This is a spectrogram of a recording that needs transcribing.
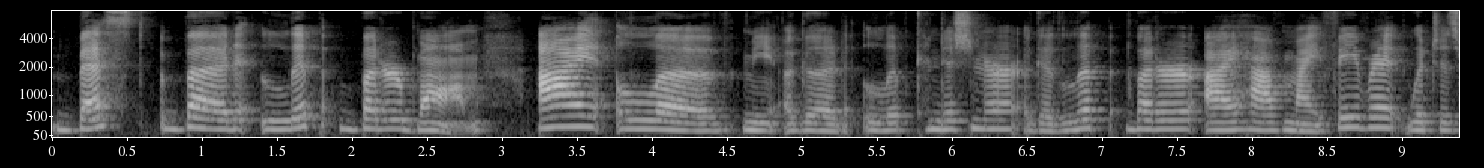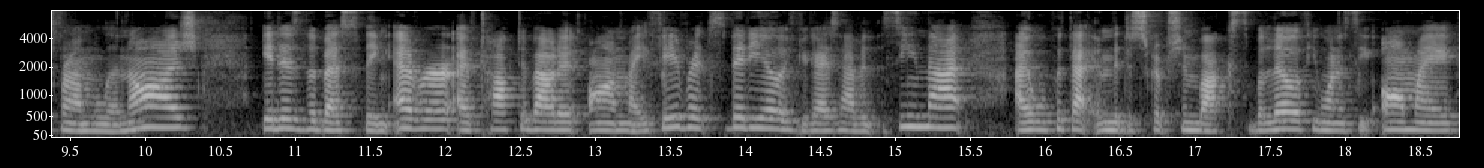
Best Bud Lip Butter Balm. I love me a good lip conditioner, a good lip butter. I have my favorite, which is from Laneige. It is the best thing ever. I've talked about it on my favorites video. If you guys haven't seen that, I will put that in the description box below if you want to see all my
